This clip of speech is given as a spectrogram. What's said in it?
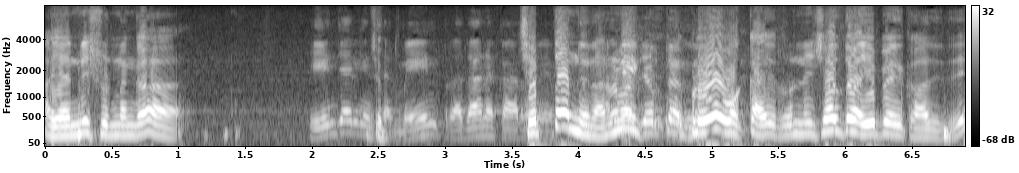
అవన్నీ క్షుణ్ణంగా ఏం జరిగింది సార్? మెయిన్ ప్రధాన కారణం చెప్తాను నేను అన్ని ఇప్పుడు ఒక రెండు నిమిషాలతో అయిపోయేది కాదు ఇది.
